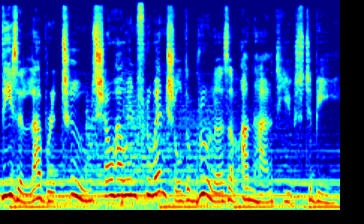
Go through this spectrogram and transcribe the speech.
These elaborate tombs show how influential the rulers of Anhalt used to be.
